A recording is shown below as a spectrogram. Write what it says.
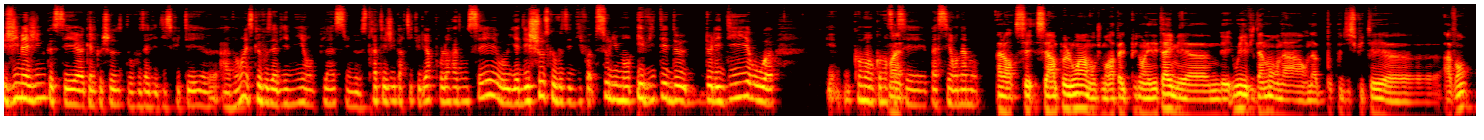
J'imagine que c'est euh, quelque chose dont vous aviez discuté euh, avant. Est-ce que vous aviez mis en place une stratégie particulière pour leur annoncer? Ou il y a des choses que vous avez dit, faut absolument éviter de, de les dire? Ou euh, comment comment ça s'est passé en amont? Alors c'est un peu loin donc je me rappelle plus dans les détails mais, mais oui évidemment on a on a beaucoup discuté avant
